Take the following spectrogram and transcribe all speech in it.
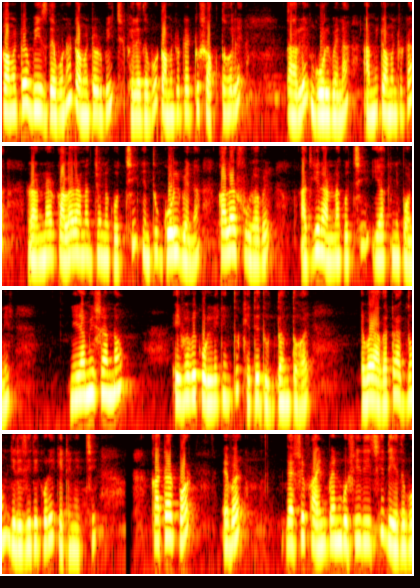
টমেটোর বীজ দেবো না, টমেটোর বীজ ফেলে দেবো। টমেটোটা একটু শক্ত হলে তাহলে গলবে না। আমি টমেটোটা রান্নার কালার আনার জন্য করছি, কিন্তু গলবে না কালারফুল হবে। আজকে রান্না করছি ইয়াকনি পনির। নিরামিষ রান্নাও, এইভাবে করলে কিন্তু খেতে দুর্দান্ত হয়। এবার আদাটা একদম জিরি করে কেটে নিচ্ছি। কাটার পর এবার গ্যাসে ফাইন প্যান বসিয়ে দিয়েছি, দিয়ে দেবো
